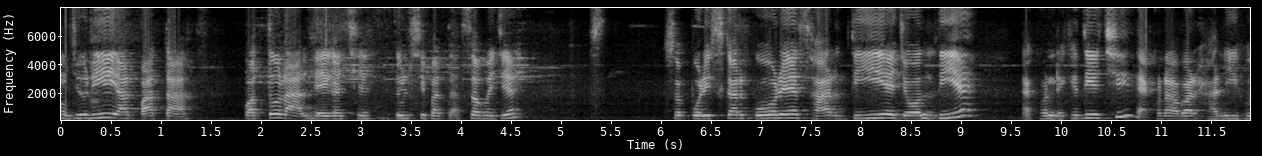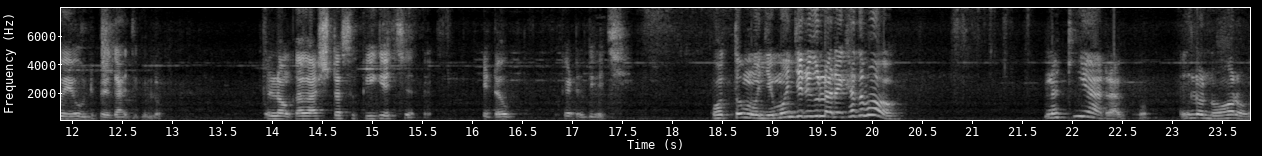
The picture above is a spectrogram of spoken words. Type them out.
মজুরি আর পাতা কত লাল হয়ে গেছে তুলসী পাতা। সব ওই যে সব পরিষ্কার করে সার দিয়ে জল দিয়ে এখন রেখে দিয়েছি। এখন আবার হালি হয়ে উঠবে গাছগুলো। লঙ্কা গাছটা শুকিয়ে গেছে এটাও কেটে দিয়েছি। কত মঞ্জি মঞ্জুরিগুলো রেখে দেবো? না কি আর রাখব? এগুলো নরম।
